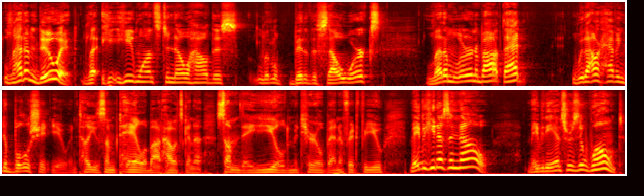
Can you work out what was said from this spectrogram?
let him do it. Let, he, he wants to know how this little bit of the cell works. Let him learn about that without having to bullshit you and tell you some tale about how it's going to someday yield material benefit for you. Maybe he doesn't know. Maybe the answer is it won't.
